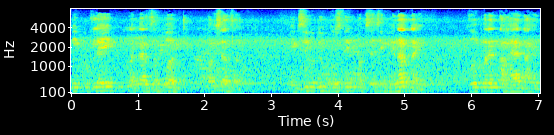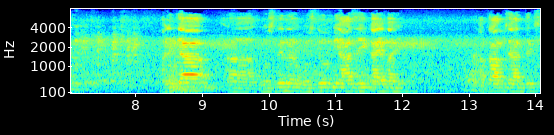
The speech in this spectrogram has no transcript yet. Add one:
मी कुठल्याही प्रकारचं पद पक्षाचं एक्झिक्युटिव्ह पोस्टिंग पक्षाची घेणार नाही जोपर्यंत हयात आहे तोपर्यंत. आणि त्या घोषणेनं घोषणेवर मी आजही कायम आहे. आता आमचे अध्यक्ष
